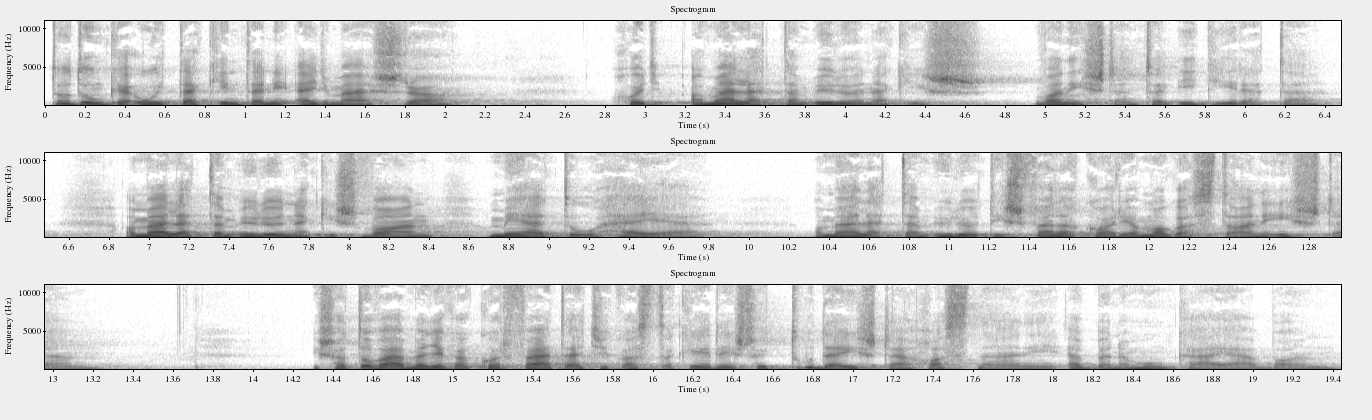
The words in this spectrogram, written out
tudunk-e úgy tekinteni egymásra, hogy a mellettem ülőnek is van Istentől ígérete, a mellettem ülőnek is van méltó helye, a mellettem ülőt is fel akarja magasztalni Isten. És ha tovább megyek, akkor feltehetjük azt a kérdést, hogy tud-e Isten használni ebben a munkájában.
